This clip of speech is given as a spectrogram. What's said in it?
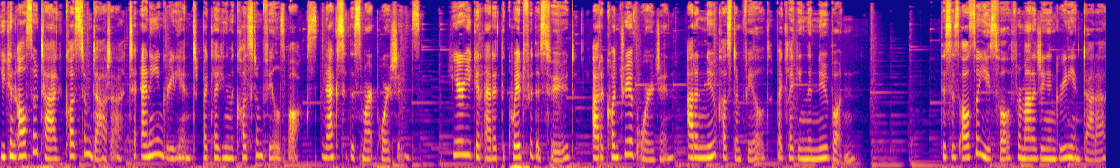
You can also tag custom data to any ingredient by clicking the custom fields box next to the smart portions. Here you can edit the quid for this food, add a country of origin, add a new custom field by clicking the new button. This is also useful for managing ingredient data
